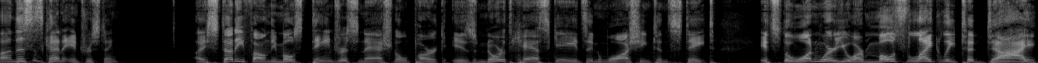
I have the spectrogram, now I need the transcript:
Uh, this is kind of interesting. A study found the most dangerous national park is North Cascades in Washington State. It's the one where you are most likely to die.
